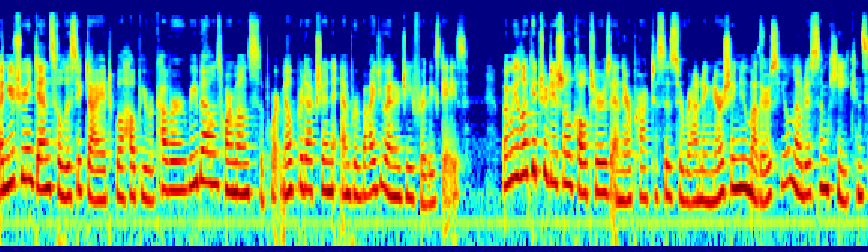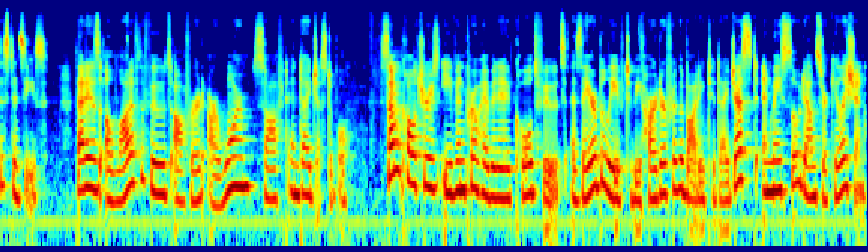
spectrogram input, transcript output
A nutrient dense, holistic diet will help you recover, rebalance hormones, support milk production, and provide you energy for these days. When we look at traditional cultures and their practices surrounding nourishing new mothers, you'll notice some key consistencies. That is, a lot of the foods offered are warm, soft, and digestible. Some cultures even prohibited cold foods as they are believed to be harder for the body to digest and may slow down circulation,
